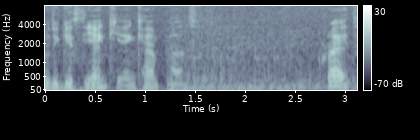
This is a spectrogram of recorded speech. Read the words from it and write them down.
To the Githyanki encampment. Great.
